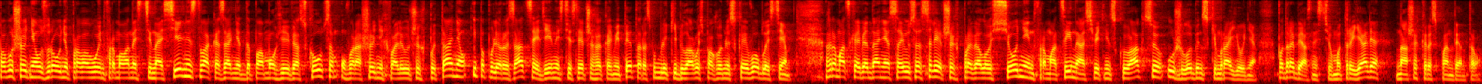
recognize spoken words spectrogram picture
Павышэнне ўзроўню прававой інфармаванасці насельніцтва, аказанне дапамогі вяскоўцам у вырашэнні хвалюючых пытанняў і папулярызацыя дзейнасці следчага камітэта Рэспублікі Беларусь па гомельскай вобласці. Грамадскае аб'яднанне саюза следчых правяло сёння інфармацыйна-асветніцкую акцыю ў жлобінскім раёне. Падрабязнасці ў матэрыяле нашых корэспандэнтаў.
